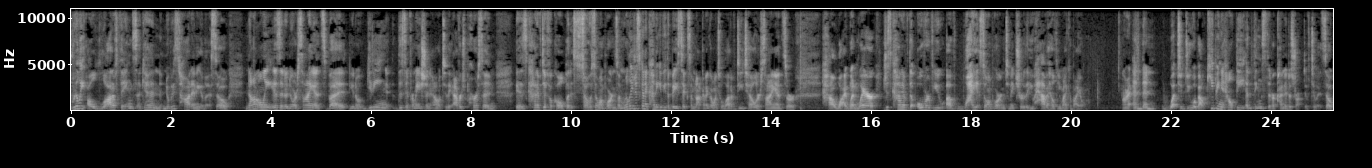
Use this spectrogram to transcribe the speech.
really a lot of things. Again nobody's taught any of this. So not only is it a neuroscience, but you know getting this information out to the average person is kind of difficult but it's so so important. So i'm really just going to kind of give you the basics. I'm not going to go into a lot of detail or science or how why when where. Just kind of the overview of why it's so important to make sure that you have a healthy microbiome. All right, and then what to do about keeping it healthy and things that are kind of destructive to it. So,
